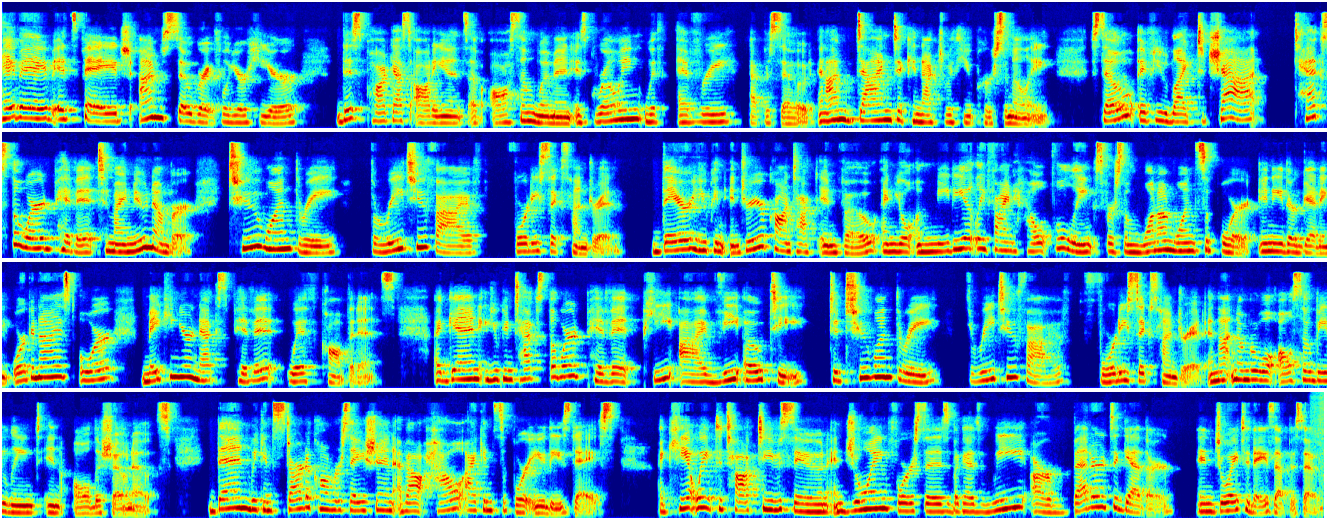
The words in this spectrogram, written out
Hey, babe, it's Paige. I'm so grateful you're here. This podcast audience of awesome women is growing with every episode, and I'm dying to connect with you personally. So if you'd like to chat, text the word pivot to my new number, 213 325 4600. There, you can enter your contact info and you'll immediately find helpful links for some one on one support in either getting organized or making your next pivot with confidence. Again, you can text the word pivot, P I V O T, to 213 325 4600. And that number will also be linked in all the show notes. Then we can start a conversation about how I can support you these days. I can't wait to talk to you soon and join forces because we are better together. Enjoy today's episode.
